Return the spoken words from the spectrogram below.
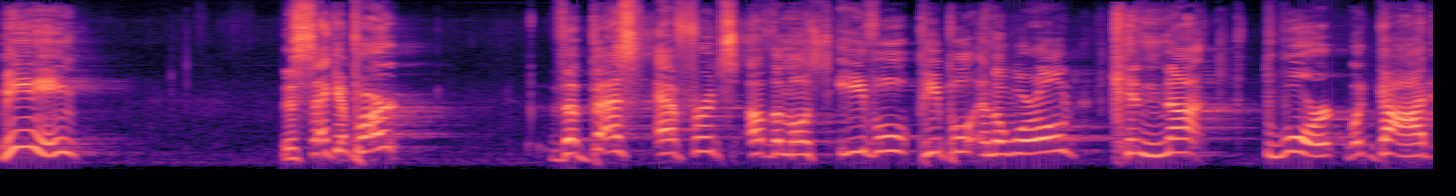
Meaning, the second part, the best efforts of the most evil people in the world cannot thwart what God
